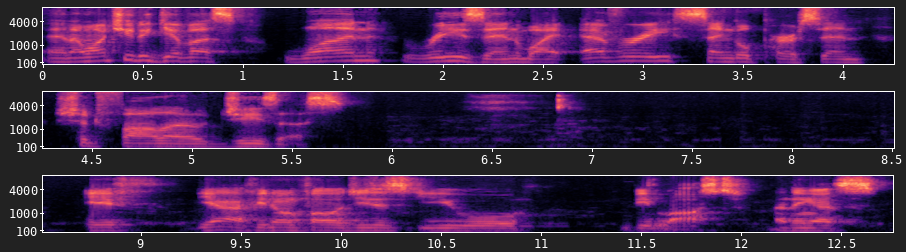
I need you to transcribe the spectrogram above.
And I want you to give us one reason why every single person should follow Jesus. If, yeah, if you don't follow Jesus, you will be lost. I think that's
